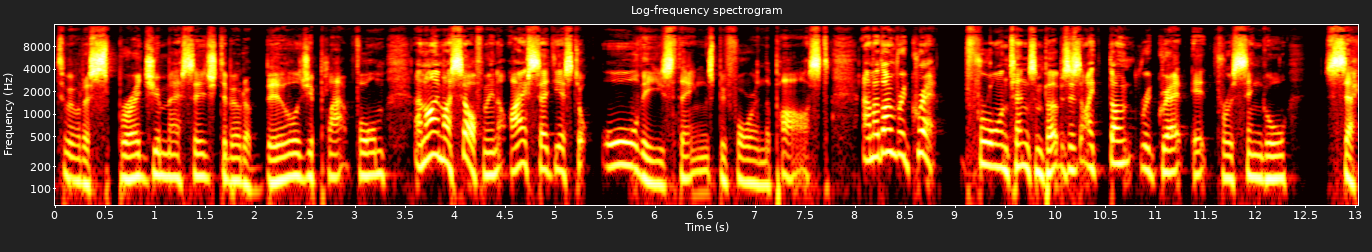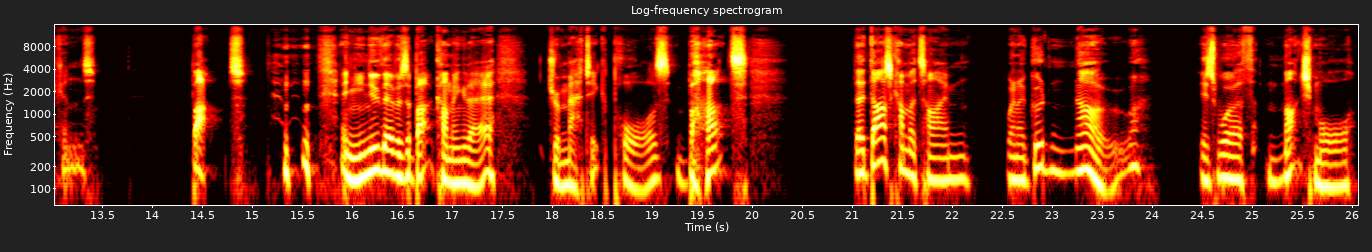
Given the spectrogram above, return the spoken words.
to be able to spread your message, to be able to build your platform. And I myself, I mean, I said yes to all these things before in the past, and I don't regret, for all intents and purposes, I don't regret it for a single second. But, and you knew there was a but coming there, dramatic pause, but there does come a time when a good no is worth much more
